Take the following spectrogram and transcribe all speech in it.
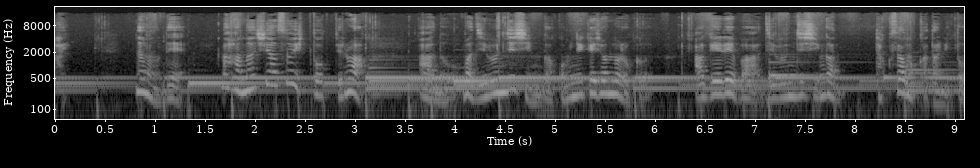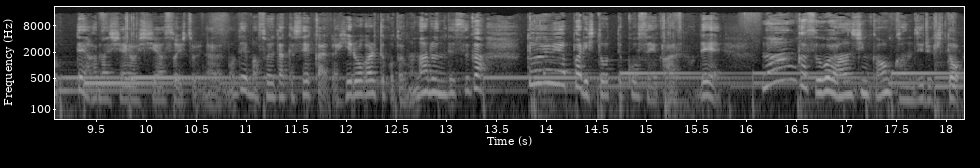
はい、なので、まあ、話しやすい人っていうのはあの、まあ、自分自身がコミュニケーション能力上げれば自分自身がたくさんの方にとって話し合いをしやすい人になるので、まあ、それだけ世界が広がるってことにもなるんですがというやっぱり人って個性があるのでなんかすごい安心感を感じる人、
